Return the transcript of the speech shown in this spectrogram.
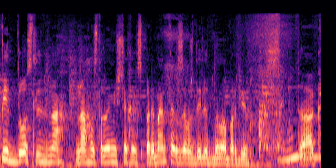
Піддослідна на гастрономічних експериментах завжди Людмила Барбір. Так,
